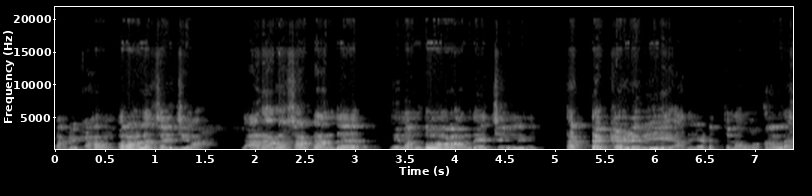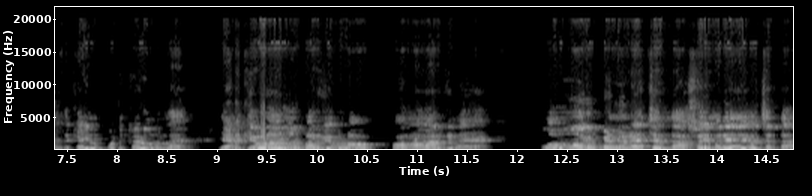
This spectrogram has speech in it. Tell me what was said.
தன்னுடைய கணவன் பரவாயில்ல சகிச்சுக்கலாம். யார் சாப்பிட்ட அந்த தினந்தோறும் அந்த எச்சில் தட்டை கழுவி அதை எடுத்து நான் ஊத்துறேன்ல இந்த கையில போட்டு கழுவுறேன்ல எனக்கு எவ்வளவு அருவருப்பா இருக்கு எவ்வளவு அவமானமா இருக்குன்னு ஒவ்வொரு பெண்ணும் நினைச்சிருந்தா சுயமரியாதை யோசிச்சிருந்தா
